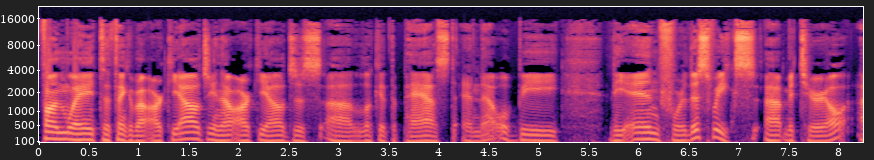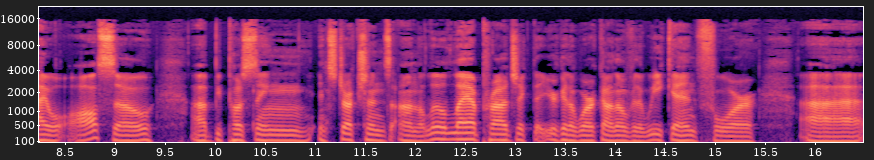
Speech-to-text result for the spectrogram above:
fun way to think about archaeology and how archaeologists uh, look at the past, and that will be the end for this week's uh, material. I will also uh, be posting instructions on a little lab project that you're going to work on over the weekend for uh,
